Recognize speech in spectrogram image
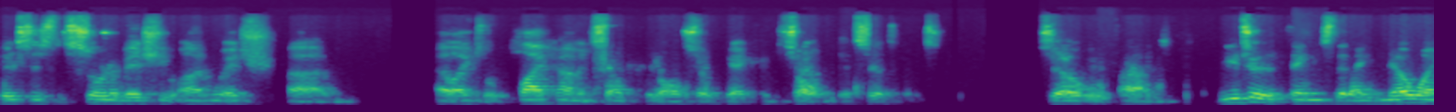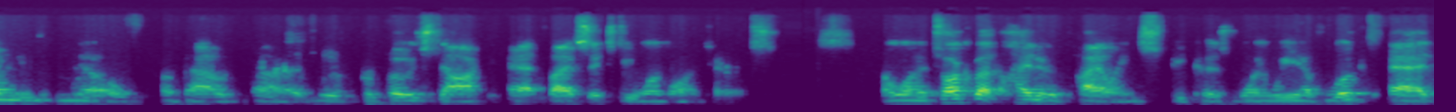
this is the sort of issue on which um, I like to apply common sense, but also get consultant assistance. So um, these are the things that I know I need to know about uh, the proposed dock at 561 Lawn Terrace. I want to talk about the height of the pilings because when we have looked at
